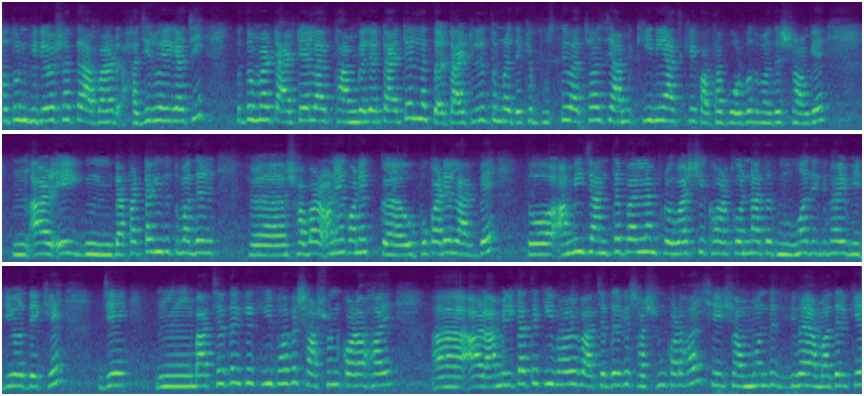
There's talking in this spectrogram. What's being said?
নতুন ভিডিওর সাথে আবার হাজির হয়ে গেছি। তো তোমরা টাইটেল আর থাম্বেলে টাইটেল টাইটেলে তোমরা দেখে বুঝতে পারছ যে আমি কী নিয়ে আজকে কথা বলব তোমাদের সঙ্গে। আর এই ব্যাপারটা কিন্তু তোমাদের সবার অনেক অনেক উপকারে লাগবে। তো আমি জানতে পারলাম প্রবাসী ঘরকন্যা অর্থাৎ মুহুয়া দিদিভাই ভিডিও দেখে যে বাচ্চাদেরকে কীভাবে শাসন করা হয় আর আমেরিকাতে কীভাবে বাচ্চাদেরকে শাসন করা হয় সেই সম্বন্ধে দিদিভাই আমাদেরকে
